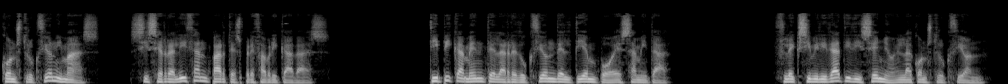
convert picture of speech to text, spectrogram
construcción y más, si se realizan partes prefabricadas. Típicamente la reducción del tiempo es a mitad. Flexibilidad y diseño en la construcción.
